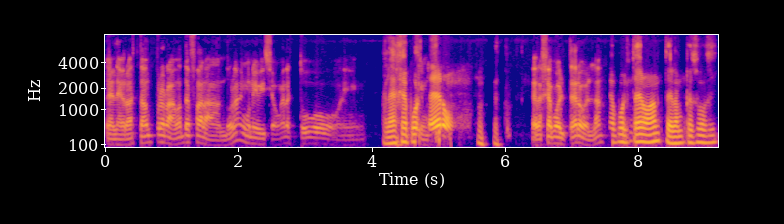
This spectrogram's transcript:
el negro está en programas de farándula, en Univision él estuvo, en, él es reportero. él es reportero, ¿verdad? Reportero antes, él empezó así.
